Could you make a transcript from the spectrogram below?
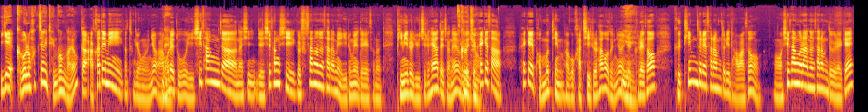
이게 그걸로 확정이 된 건가요? 그러니까 아카데미 같은 경우는요 네. 아무래도 이 시상자나 시, 이제 시상식을 수상하는 사람의 이름에 대해서는 비밀을 유지를 해야 되잖아요. 그렇죠. 이제 회계사 회계 법무팀하고 같이 일을 하거든요. 예. 그래서 그 팀들의 사람들이 나와서 어, 시상을 하는 사람들에게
